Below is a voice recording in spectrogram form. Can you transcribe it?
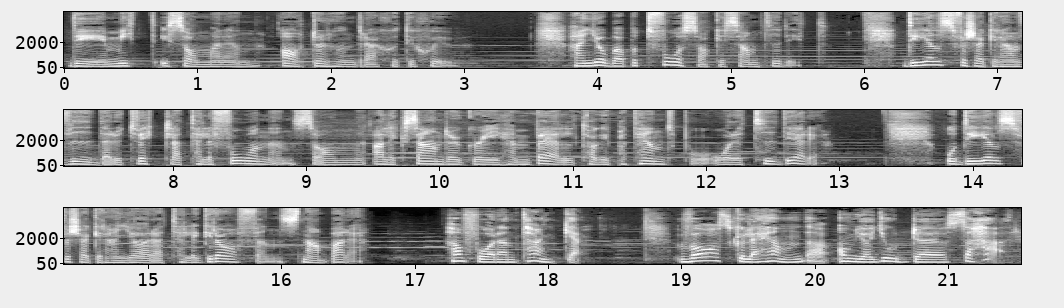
Det är mitt i sommaren 1877. Han jobbar på två saker samtidigt. Dels försöker han vidareutveckla telefonen som Alexander Graham Bell tagit patent på året tidigare. Och dels försöker han göra telegrafen snabbare. Han får en tanke. Vad skulle hända om jag gjorde så här?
